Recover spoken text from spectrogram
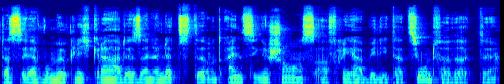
dass er womöglich gerade seine letzte und einzige Chance auf Rehabilitation verwirkte,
